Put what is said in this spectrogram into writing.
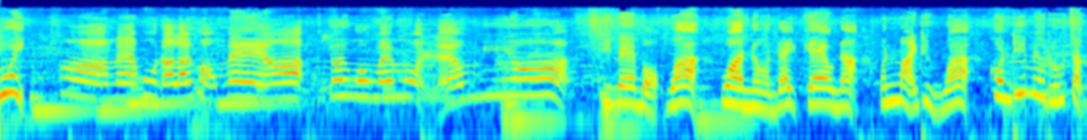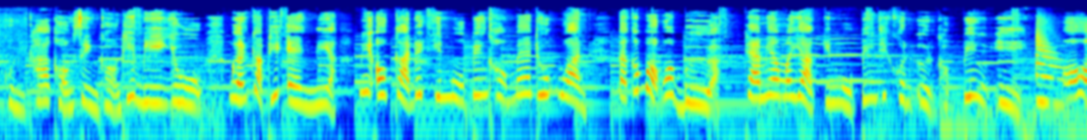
ด้วย แม่พูดอะไรของแม่อะจอยงงไปหมดแล้วเนี่ยที่แม่บอกว่า ว่านอนได้แก้วน่ะ มันหมายถึงว่าคนที่ไม่รู้จักคุณค่าของสิ่งของที่มีอยู่ เหมือนกับที่เองเนี่ย มีโอกาสได้กินหมูปิ้งของแม่ทุกวัน แต่ก็บอกว่าเบื่อ แถมยังมาอยากกินหมูปิ้งที่คนอื่นเขาปิ้งอีก โอ้โห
